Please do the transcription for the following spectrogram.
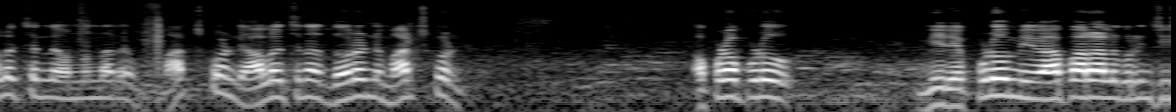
ఆలోచనలు ఏమన్నా ఉన్నారో? మార్చుకోండి ఆలోచన ధోరణి మార్చుకోండి. అప్పుడప్పుడు మీరు ఎప్పుడూ మీ వ్యాపారాల గురించి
